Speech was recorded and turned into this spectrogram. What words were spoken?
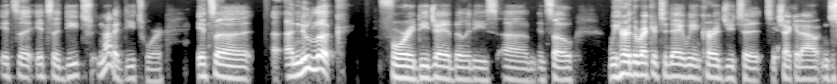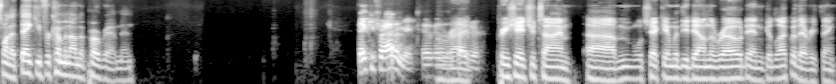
it's a it's a detour, not a detour. It's a a new look for DJ abilities. Um, and so we heard the record today. We encourage you to to check it out, and just want to thank you for coming on the program, man. Thank you for having me it, it was All a pleasure Appreciate your time. Um, we'll check in with you down the road, and good luck with everything.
